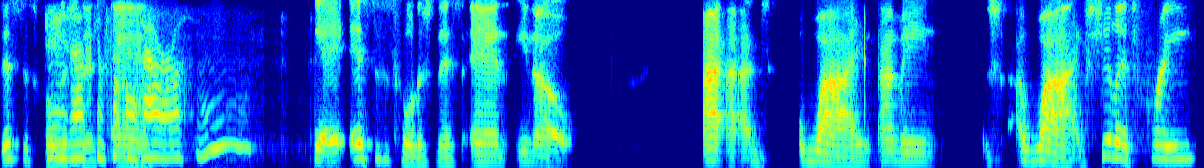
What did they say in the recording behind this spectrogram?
this is Jay's asking foolishness. for And O'Hara. Yeah, it- it's this is foolishness, and you know, I, I I- why? I mean, why? Sheila is free.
